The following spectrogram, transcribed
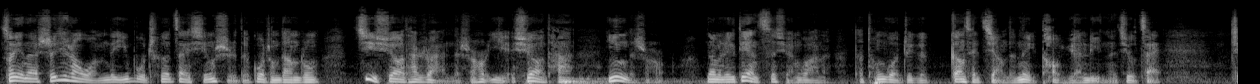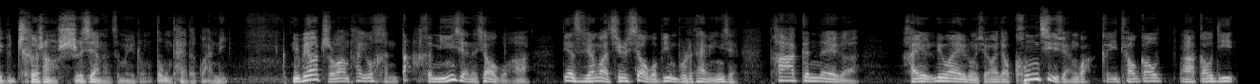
所以呢，实际上我们的一部车在行驶的过程当中，既需要它软的时候，也需要它硬的时候。那么这个电磁悬挂呢，它通过这个刚才讲的那套原理呢，就在这个车上实现了这么一种动态的管理。你不要指望它有很大很明显的效果啊。电磁悬挂其实效果并不是太明显，它跟那个还有另外一种悬挂叫空气悬挂，可以调高啊高低。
